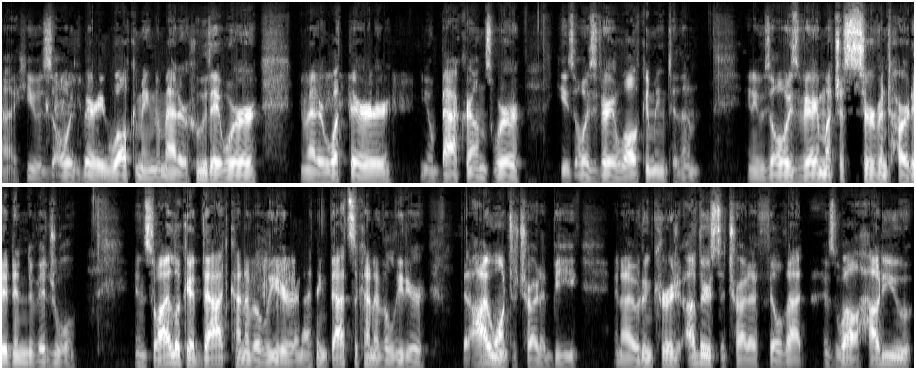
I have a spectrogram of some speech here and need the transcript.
Uh, he was always very welcoming, no matter who they were, no matter what their you know backgrounds were. He was always very welcoming to them, and he was always very much a servant-hearted individual. And so I look at that kind of a leader, and I think that's the kind of a leader that I want to try to be. And I would encourage others to try to fill that as well. How do you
